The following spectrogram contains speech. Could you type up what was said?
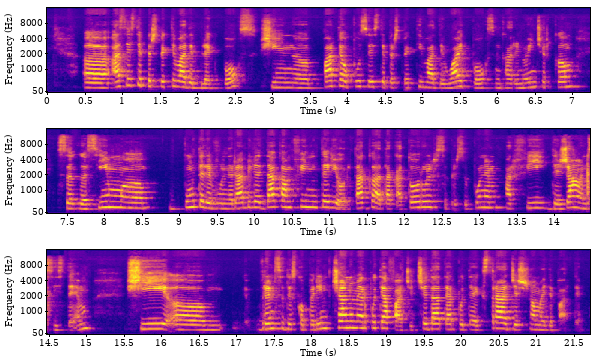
Asta este perspectiva de black box și în partea opusă este perspectiva de white box în care noi încercăm să găsim punctele vulnerabile dacă am fi în interior, dacă atacatorul, să presupunem, ar fi deja în sistem și vrem să descoperim ce anume ar putea face, ce date ar putea extrage și așa mai departe.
